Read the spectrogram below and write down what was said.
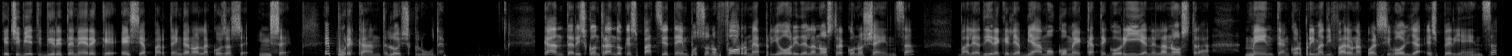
che ci vieti di ritenere che essi appartengano alla cosa in sé, eppure Kant lo esclude. Kant, riscontrando che spazio e tempo sono forme a priori della nostra conoscenza, vale a dire che li abbiamo come categorie nella nostra mente ancora prima di fare una qualsivoglia esperienza,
